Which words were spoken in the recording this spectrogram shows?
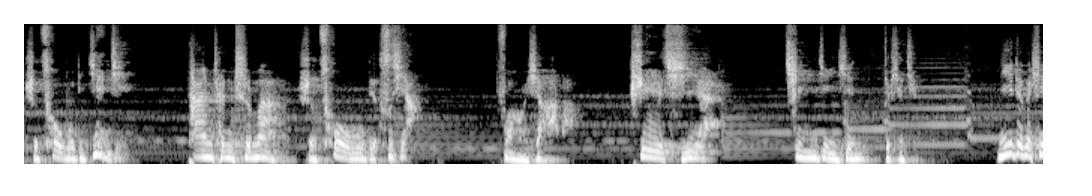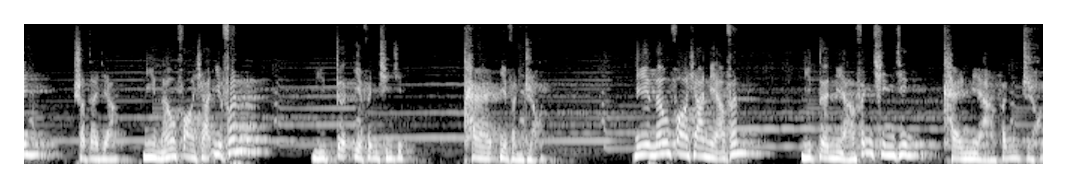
是错误的见解，贪嗔痴慢是错误的思想，放下了，舍弃呀！清净心就现前。你这个心，实在讲，你能放下一分，你得一分清净，开一分智慧；你能放下两分，你得两分清净，开两分智慧。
